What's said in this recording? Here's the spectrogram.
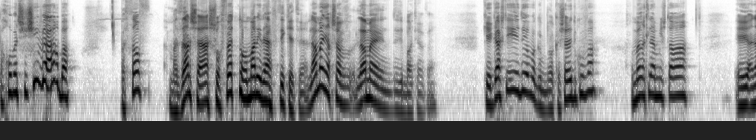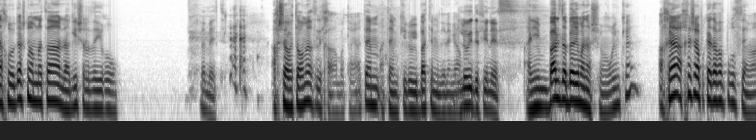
בחור בן 64. בסוף, מזל שהיה שופט נורמלי להפסיק את זה. למה אני עכשיו, למה דיברתי על זה? כי הגשתי בקשה לתגובה. אומרת לי המשטרה, "אה, אנחנו הגשנו המלצה להגיש על זה ערעור. באמת. עכשיו אתה אומר סליחה רבותיי אתם אתם כאילו איבדתם את זה לגמרי. לואי דה פינס. אני בא לדבר עם אנשים אומרים כן אחרי אחרי שהכתבה פורסמה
